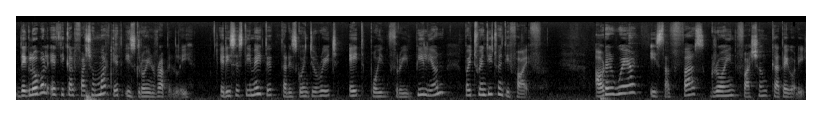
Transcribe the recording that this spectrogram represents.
The global ethical fashion market is growing rapidly. It is estimated that it's going to reach 8.3 billion by 2025. Outerwear is a fast-growing fashion category.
